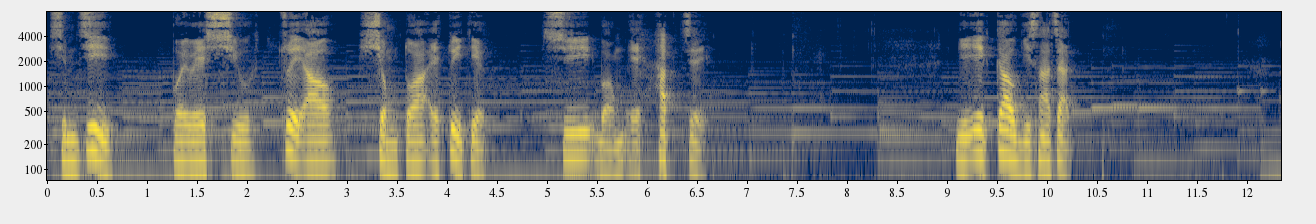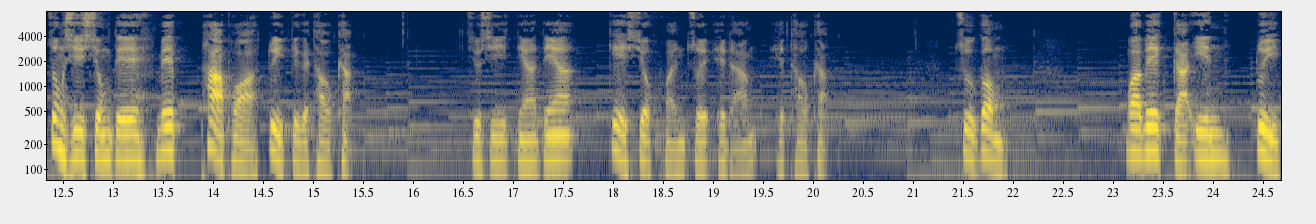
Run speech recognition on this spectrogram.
甚至袂会受最后上大的对敌死亡的压制。二一到二三节。总是上帝要拍破对敌的头壳，就是定定继续犯罪的人的头壳。主讲，我要甲因对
